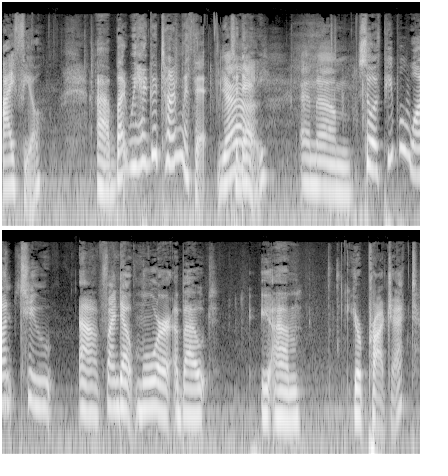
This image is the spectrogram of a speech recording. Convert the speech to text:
I feel, uh, but we had a good time with it yeah. today. And um, So if people want to uh, find out more about um, your project,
